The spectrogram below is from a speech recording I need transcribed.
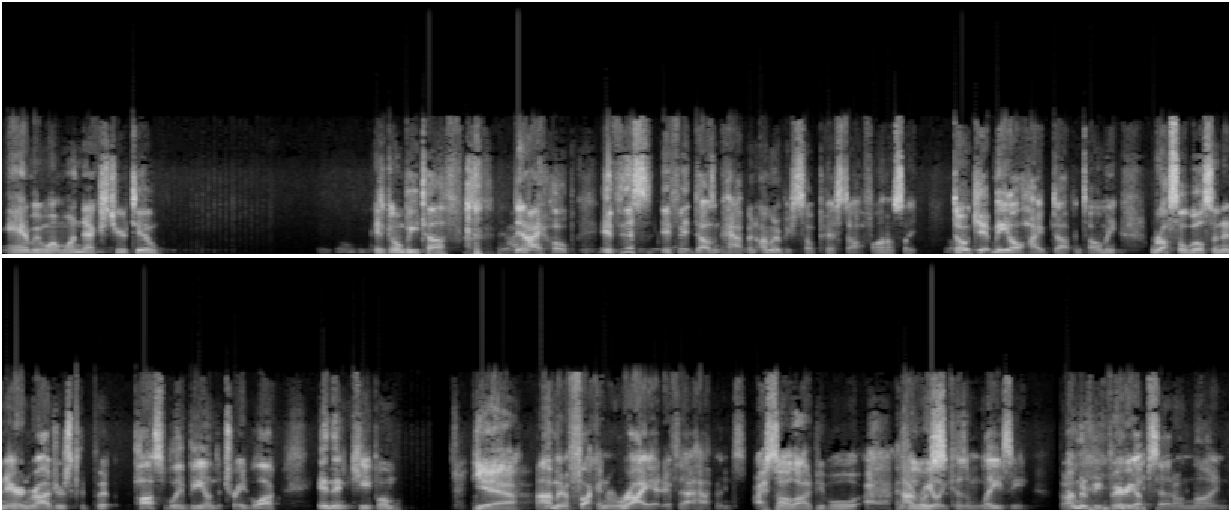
And we want one next year too. It's going to be tough. and I hope if this, if it doesn't happen, I'm going to be so pissed off, honestly. Don't get me all hyped up and tell me Russell Wilson and Aaron Rodgers could put, possibly be on the trade block and then keep them. Yeah. I'm gonna fucking riot if that happens. I saw a lot of people I Not really because I'm lazy, but I'm gonna be very upset online.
